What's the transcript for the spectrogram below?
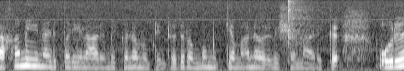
தகமையின் அடிப்படையில் ஆரம்பிக்கணும் அப்படின்றது ரொம்ப முக்கியமான ஒரு விஷயமா இருக்குது ஒரு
